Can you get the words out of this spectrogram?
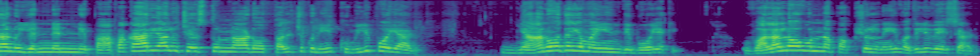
తను ఎన్నెన్ని పాపకార్యాలు చేస్తున్నాడో తలుచుకుని కుమిలిపోయాడు. జ్ఞానోదయమైంది బోయకి. వలలో ఉన్న పక్షుల్ని వదిలివేశాడు.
